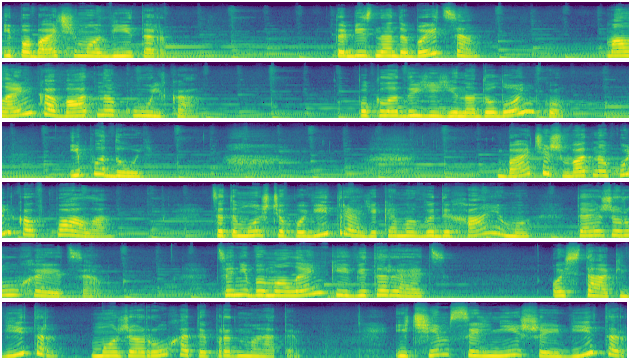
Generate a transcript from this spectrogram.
і побачимо вітер. Тобі знадобиться маленька ватна кулька. Поклади її на долоньку і подуй. Бачиш, ватна кулька впала. Це тому, що повітря, яке ми видихаємо, теж рухається. Це ніби маленький вітерець. Ось так вітер може рухати предмети. І чим сильніший вітер,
